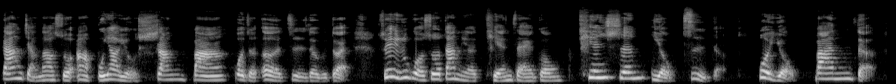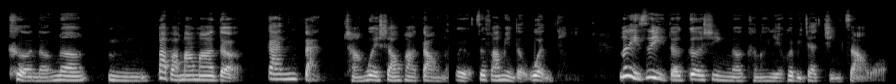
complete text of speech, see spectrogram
刚刚讲到说啊，不要有伤疤或者恶痣，对不对？所以如果说当你的田宅宫天生有痣的或有斑的，可能呢，嗯，爸爸妈妈的肝胆肠胃消化道呢会有这方面的问题。那你自己的个性呢，可能也会比较急躁哦。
